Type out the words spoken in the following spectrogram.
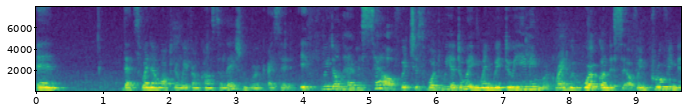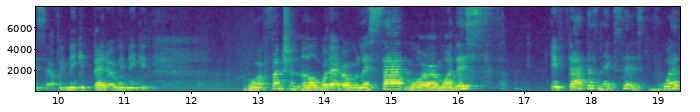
And that's when I walked away from constellation work. I said, if we don't have a self, which is what we are doing when we do healing work, right? We work on the self, we're improving the self, we make it better, we make it more functional, whatever, less sad, more, more this. If that doesn't exist, what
